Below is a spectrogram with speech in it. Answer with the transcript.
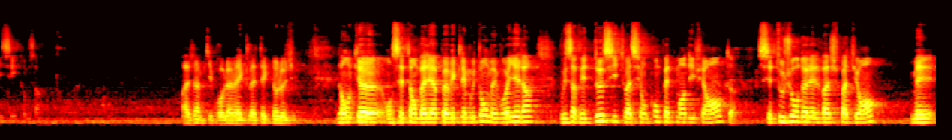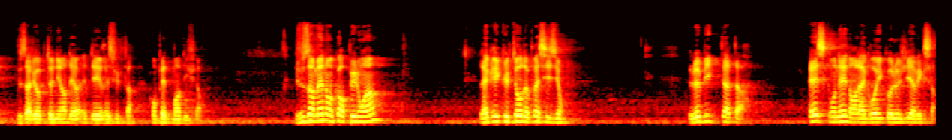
Ici, comme ça. J'ai un petit problème avec la technologie. Donc, euh, on s'était emballé un peu avec les moutons, mais voyez là, vous avez deux situations complètement différentes. C'est toujours de l'élevage pâturant, mais vous allez obtenir des résultats complètement différents. Je vous emmène encore plus loin. L'agriculture de précision le big data. Est-ce qu'on est dans l'agroécologie avec ça?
